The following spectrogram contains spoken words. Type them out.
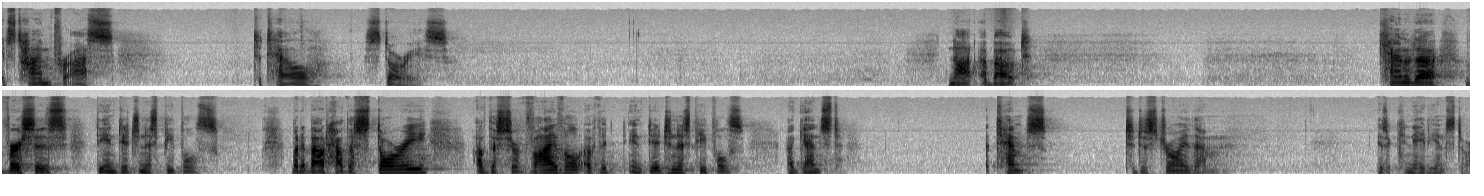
It's time for us to tell stories. Not about Canada versus the Indigenous peoples, but about how the story of the survival of the Indigenous peoples against attempts to destroy them is a Canadian story.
